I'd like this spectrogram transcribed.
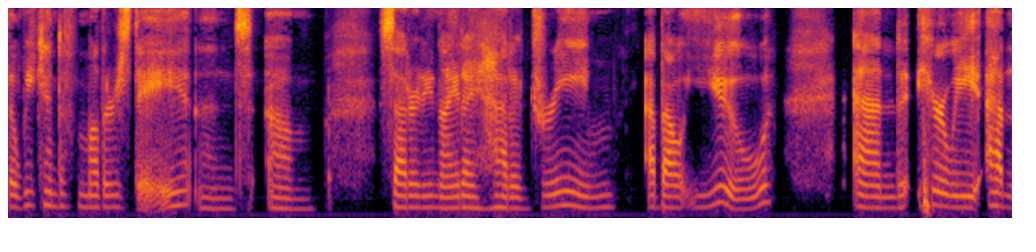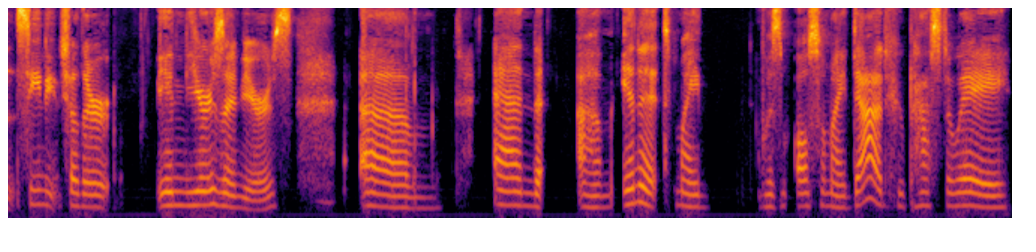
the weekend of Mother's Day and um, Saturday night I had a dream about you and here we hadn't seen each other in years and years um, and um, in it my was also my dad who passed away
